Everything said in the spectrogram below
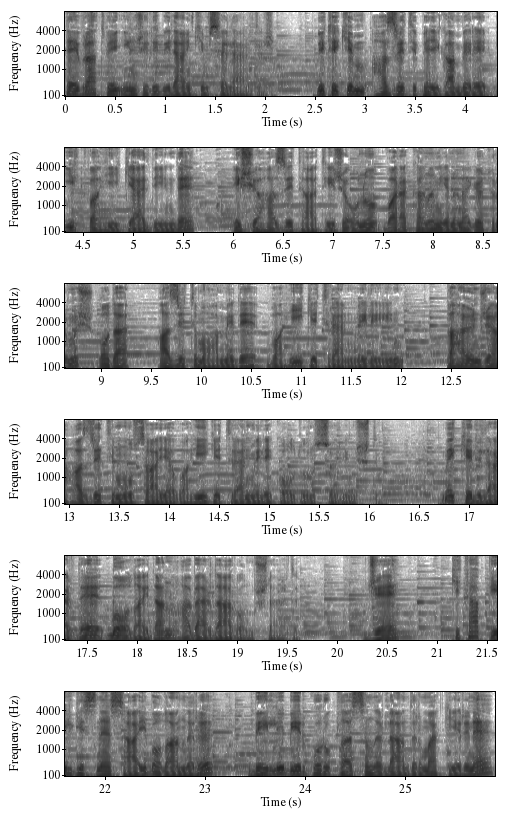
Tevrat ve İncil'i bilen kimselerdir. Nitekim Hazreti Peygamber'e ilk vahiy geldiğinde, eşi Hazreti Hatice onu Varaka'nın yanına götürmüş, o da Hz. Muhammed'e vahiy getiren meleğin, daha önce Hz. Musa'ya vahiy getiren melek olduğunu söylemişti. Mekkeliler de bu olaydan haberdar olmuşlardı. C. Kitap bilgisine sahip olanları belli bir grupla sınırlandırmak yerine,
